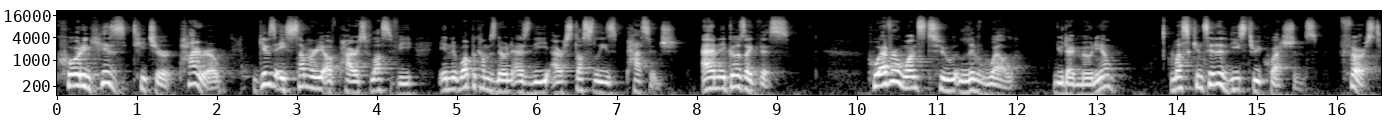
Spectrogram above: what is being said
quoting his teacher Pyrrho, gives a summary of Pyrrho's philosophy in what becomes known as the Aristocles passage. And it goes like this Whoever wants to live well, eudaimonia, must consider these three questions. First,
